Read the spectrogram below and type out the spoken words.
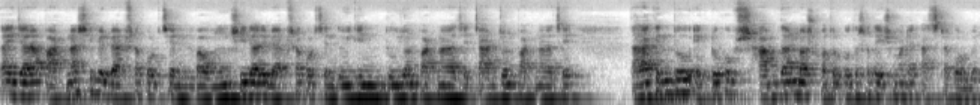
তাই যারা পার্টনারশিপের ব্যবসা করছেন বা অংশীদারি ব্যবসা করছেন, দুই তিন, দুজন পার্টনার আছে, চারজন পার্টনার আছে তারা কিন্তু একটু খুব সাবধান বা সতর্কতার সাথে এই সময়টা কাজটা করবেন।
